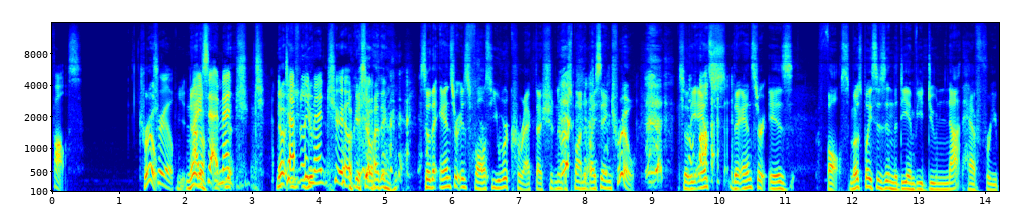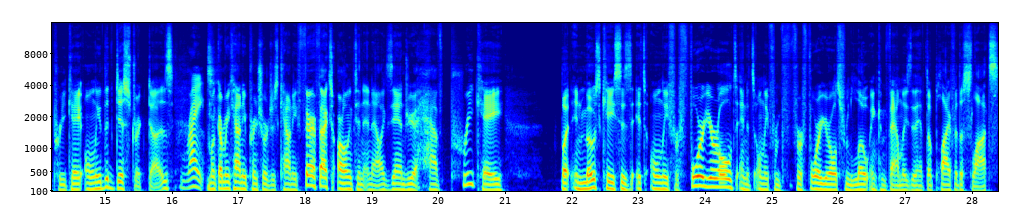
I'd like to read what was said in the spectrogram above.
False. True. True. No, I no, said I meant tr- tr- no, definitely you- meant true. Okay, so I think so. The answer is false. You were correct. I shouldn't have responded by saying true. So the answer the answer is false. Most places in the DMV do not have free pre-K. Only the district does. Right. Montgomery County, Prince George's County, Fairfax, Arlington, and Alexandria have pre-K, but in most cases it's only for four-year-olds, and it's only from for four-year-olds from low-income families. That they have to apply for the slots.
